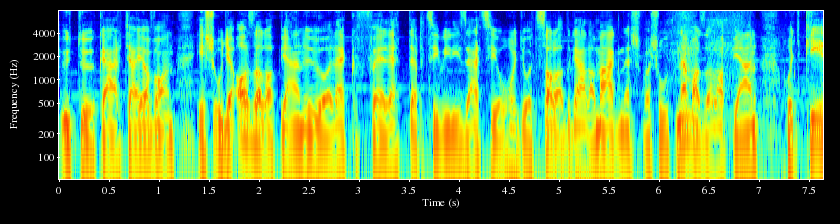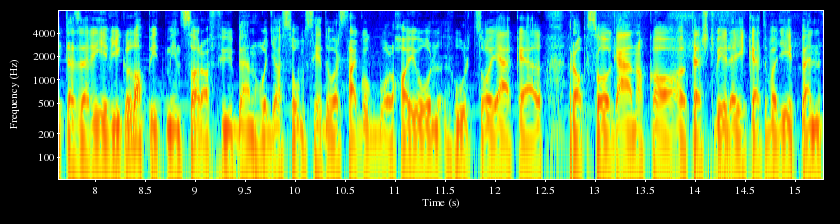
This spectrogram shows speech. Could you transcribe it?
ütőkártyája van, és ugye az alapján ő a legfejlettebb civilizáció, hogy ott szaladgál a mágnesvasút, nem az alapján, hogy 2000 évig lapít, mint szarafűben, hogy a szomszédországokból hajón hurcolják el, rabszolgálnak a testvéreiket, vagy éppen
